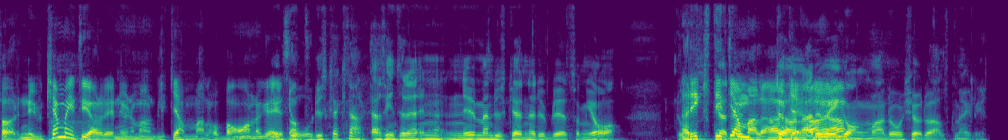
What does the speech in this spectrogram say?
för. Nu kan man inte göra det nu när man blir gammal och har barn och grejer. Jo, du ska knarka. Alltså inte nu, men du ska när du blir som jag. Då Riktigt gammal, Dö okej, när du är igång. Va? Då kör du allt möjligt.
